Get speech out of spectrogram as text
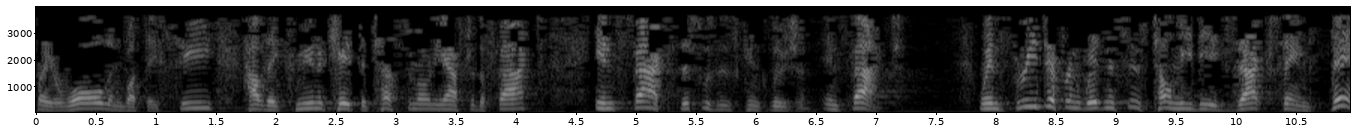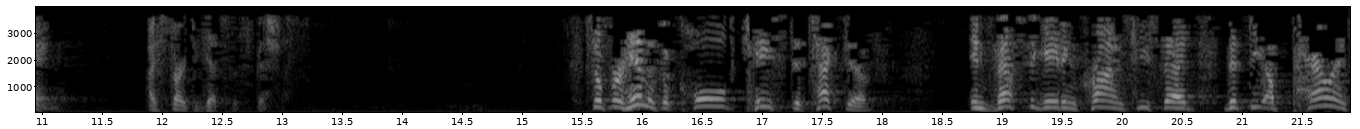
play a role in what they see, how they communicate the testimony after the fact. In fact, this was his conclusion. In fact, when three different witnesses tell me the exact same thing, I start to get suspicious. So for him, as a cold case detective investigating crimes, he said that the apparent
